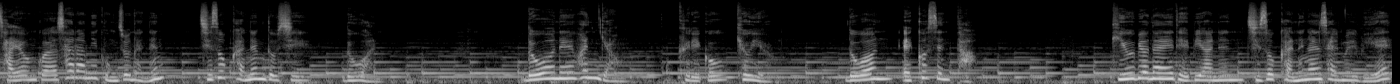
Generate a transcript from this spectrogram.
자연과 사람이 공존하는 지속 가능 도시 노원. 노원의 환경, 그리고 교육. 노원 에코센터. 기후 변화에 대비하는 지속 가능한 삶을 위해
